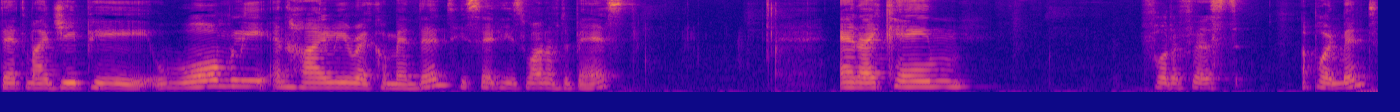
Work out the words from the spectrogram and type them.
that my GP warmly and highly recommended. He said he's one of the best. And I came for the first appointment,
